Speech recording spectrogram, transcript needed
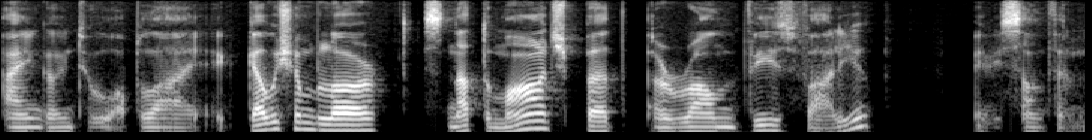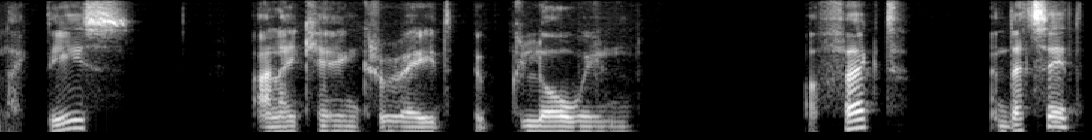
I'm going to apply a Gaussian blur. It's not too much but around this value maybe something like this. And I can create a glowing effect and that's it.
